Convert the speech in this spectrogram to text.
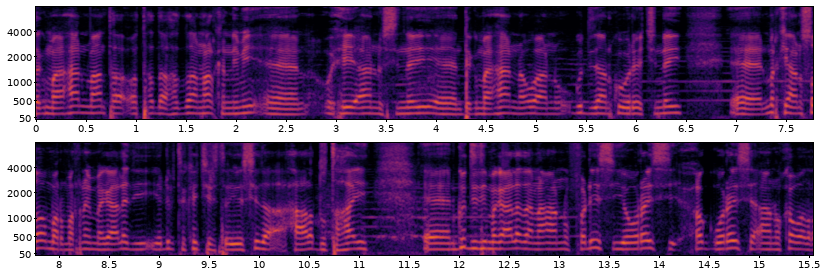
degma ahaan maanta haddaanu halkan nimi wixii aanu sinay degma ahaanna waanu guddidaan ku wareejinnay markii aanu soo marmarnay magaaladii iyo dhibta ka jirta iyo sida xaaladdu tahay guddidii magaaladana aanu fadhiis iyo waraysi xog waraysi aanu ka wada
